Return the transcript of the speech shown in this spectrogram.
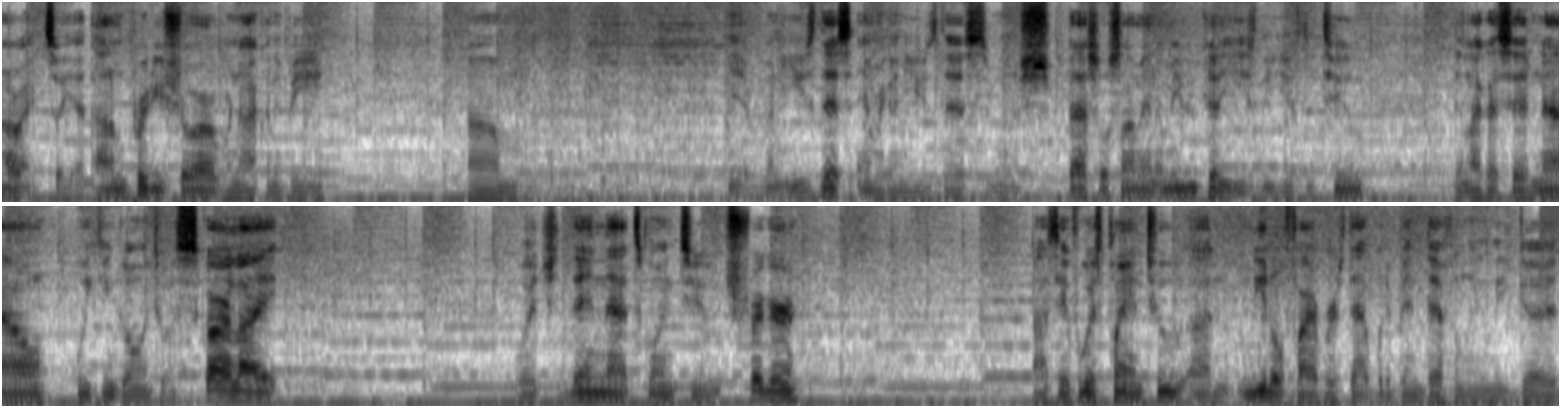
all right so yeah i'm pretty sure we're not going to be um yeah we're going to use this and we're going to use this we're to special summon i mean we could have easily used the two then like i said now we can go into a scarlight which then that's going to trigger uh, see if we was playing two uh, needle fibers that would have been definitely good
